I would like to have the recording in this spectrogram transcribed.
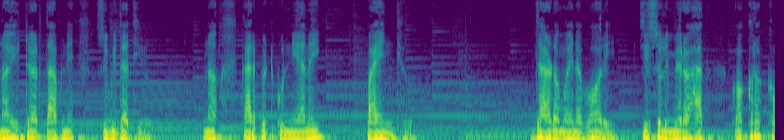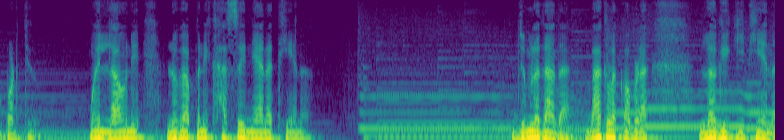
न हिटर ताप्ने सुविधा थियो न कार्पेटको न्यानै पाइन्थ्यो। जाडो महिनाभरि चिसोले मेरो हात कक्रक्क पर्थ्यो मैले लाउने लुगा पनि खासै न्याना थिएन। जुम्ला जाँदा बाक्ला कपडा लगेकी थिएन।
